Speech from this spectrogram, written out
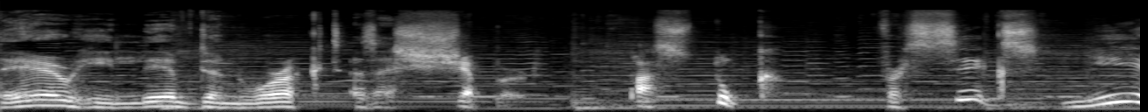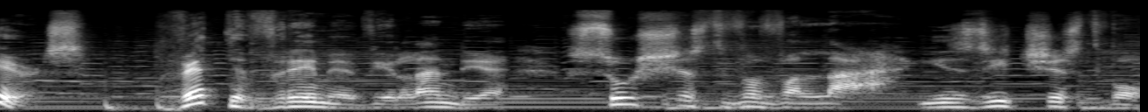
There he lived and worked as a shepherd, pastuk, for six years. В это время в Ирландии существовало язычество,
